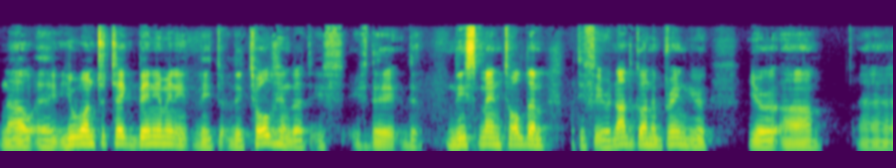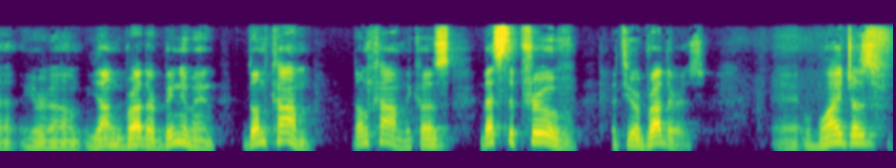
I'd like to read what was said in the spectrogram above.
now you want to take Benjamin? They, they told him that if if they the, these men told them that if you're not going to bring your your uh, your um, young brother Benjamin, don't come, don't come, because that's the proof that you're brothers. Uh, why Joseph,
